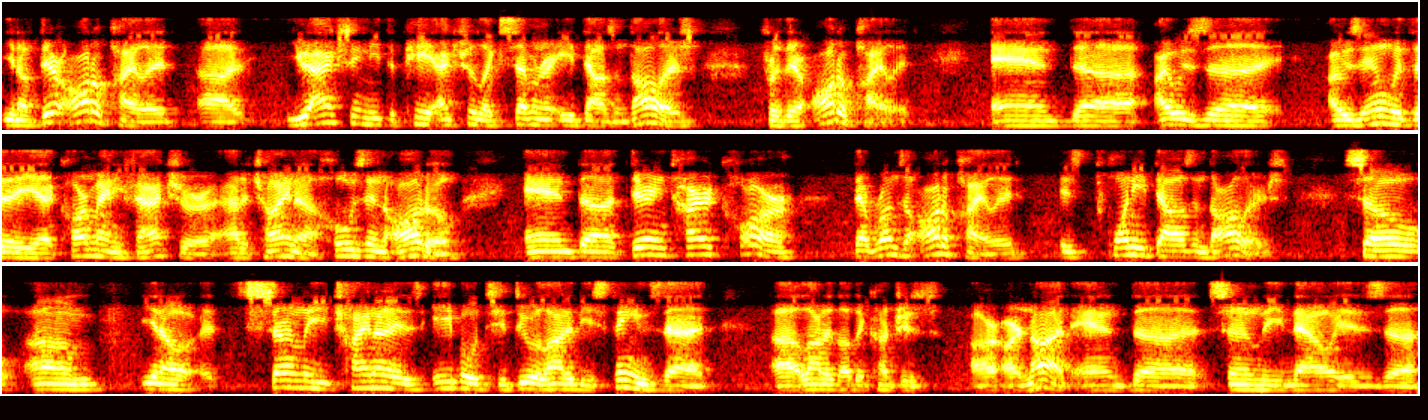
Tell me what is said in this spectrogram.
you know, their autopilot, uh, you actually need to pay extra like seven or eight thousand dollars for their autopilot. And uh, I was uh, I was in with a, a, car manufacturer out of China, Hozon Auto, and uh, their entire car that runs an autopilot is twenty thousand dollars. So, um, you know, certainly China is able to do a lot of these things that uh, a lot of other countries are, are not. And uh, certainly now is, uh,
